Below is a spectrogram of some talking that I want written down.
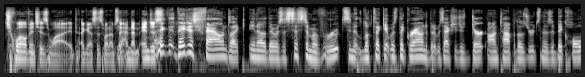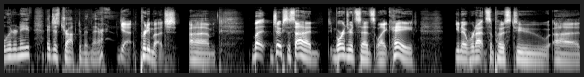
12 inches wide i guess is what i'm saying Yeah. and, then- and I just think that they just found like you know there was a system of roots and it looked like it was the ground, but it was actually just dirt on top of those roots and there was a big hole underneath. They just dropped him in there. Yeah, pretty much. Um, but jokes aside, Mordred says like, "Hey, you know, we're not supposed to, uh,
